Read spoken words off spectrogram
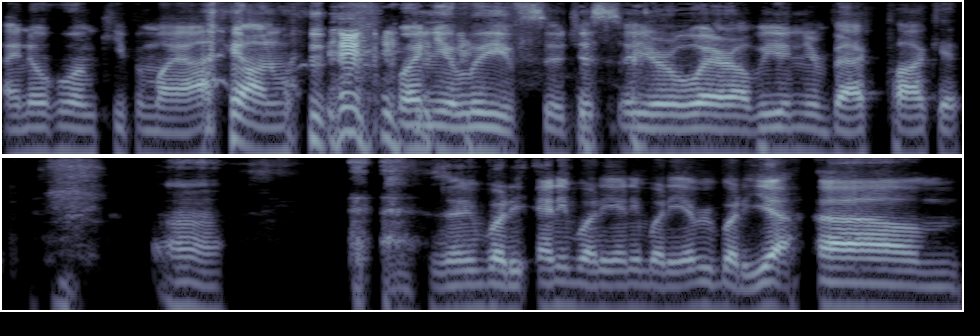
I know who I'm keeping my eye on when, when you leave. So just so you're aware, I'll be in your back pocket. Uh, is anybody, anybody, anybody, everybody? Yeah. Um,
